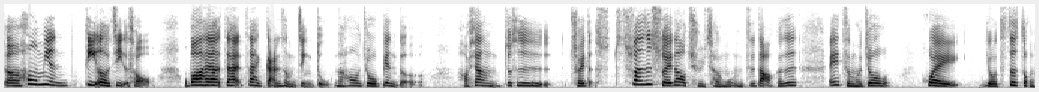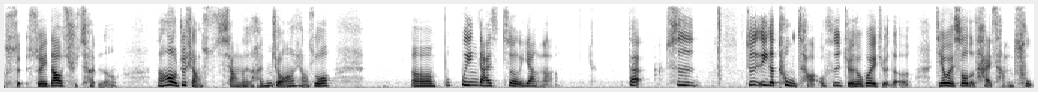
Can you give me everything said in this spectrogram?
呃，后面第二季的时候，我不知道他在在赶什么进度，然后就变得。好像就是水的，算是水到渠成，我们知道。可是，哎，怎么就会有这种水水到渠成呢？然后我就想想了很久，然后想说，呃，不不应该是这样啊。但是就是一个吐槽，我是觉得会觉得结尾收得太仓促，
